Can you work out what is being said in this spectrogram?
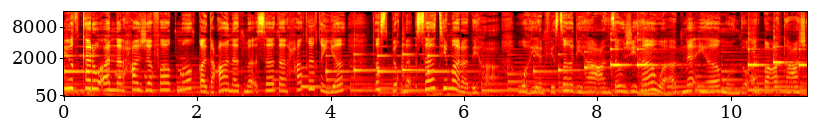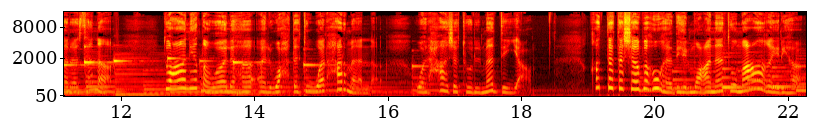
يذكر أن الحاجة فاطمة قد عانت مأساة حقيقية تسبق مأساة مرضها وهي انفصالها عن زوجها وأبنائها منذ أربعة عشر سنة. تعاني طوالها الوحدة والحرمان والحاجة المادية. قد تتشابه هذه المعاناة مع غيرها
